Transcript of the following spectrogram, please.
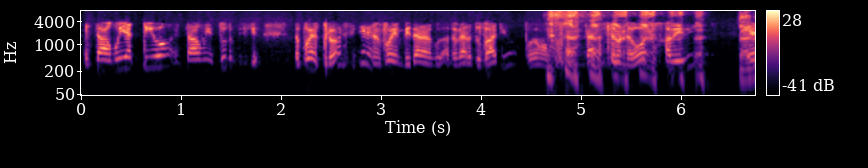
Estaba muy activo, estaba muy tú, ¿Me puedes probar si quieres? ¿Me puedes invitar a, a tocar a tu patio? Podemos hacer un negocio, Javi. Claro.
